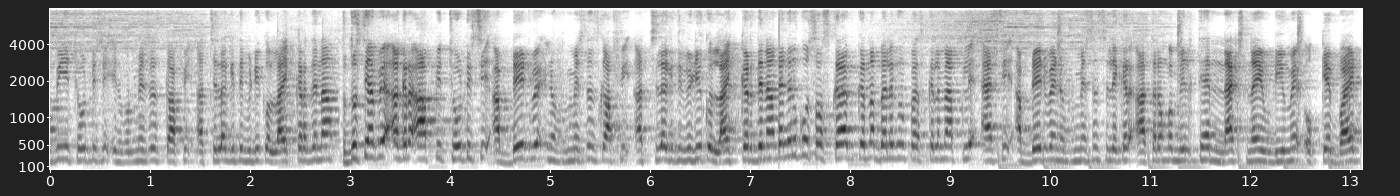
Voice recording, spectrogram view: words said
अभी ये छोटी सी इन्फॉर्मेशन काफ़ी अच्छी लगी थी वीडियो को लाइक कर देना। तो दोस्तों यहाँ पे अगर आपकी छोटी सी अपडेट व इन्फॉर्मेशन काफ़ी अच्छी लगी थी वीडियो को लाइक कर देना। चैनल को सब्सक्राइब करना बेल प्रेस ऐसी अपडेट इन्फॉर्मेशन लेकर आता रहूँगा। मिलते हैं नेक्स्ट नई वीडियो में। ओके बाय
